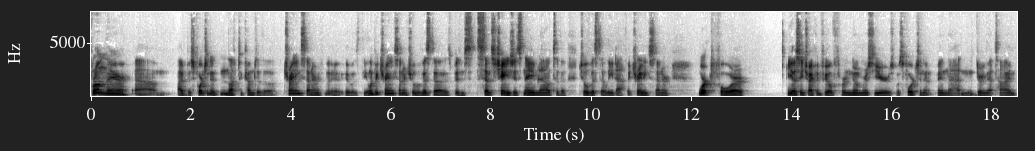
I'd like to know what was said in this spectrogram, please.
From there, um, I was fortunate enough to come to the training center. It was the Olympic Training Center. Chula Vista has been since changed its name now to the Chula Vista Elite Athlete Training Center. Worked for USA Track and Field for numerous years. Was fortunate in that, and during that time,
